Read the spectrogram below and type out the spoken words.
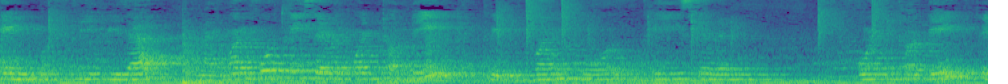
टेन वन थ्री थ्री जार nine one four three seven point thirty three one four three seven point thirty three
